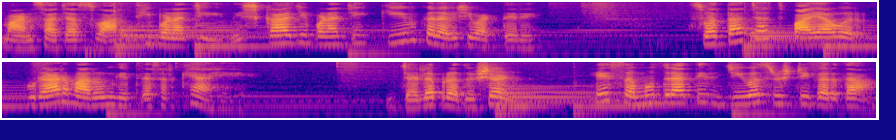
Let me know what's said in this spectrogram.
माणसाच्या स्वार्थीपणाची निष्काळजीपणाची कीव करावीशी वाटते रे. स्वतःच्याच पायावर कुराड मारून घेतल्यासारखे आहे हे. जलप्रदूषण हे समुद्रातील जीवसृष्टीकरता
